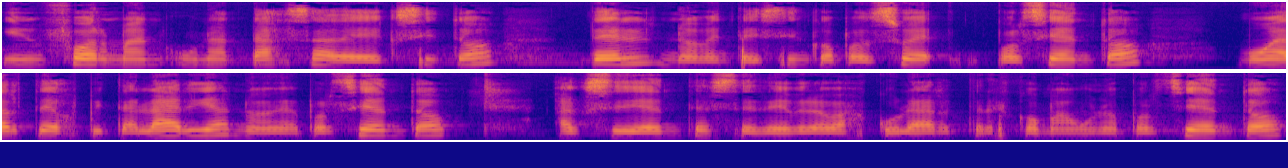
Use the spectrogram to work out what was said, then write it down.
informan una tasa de éxito del 95%, muerte hospitalaria 9%, accidente cerebrovascular 3,1%,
